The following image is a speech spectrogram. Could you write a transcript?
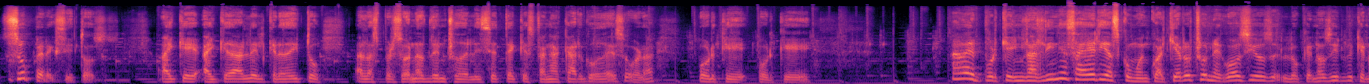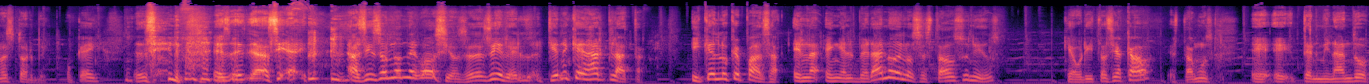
súper exitosos hay que, hay que darle el crédito a las personas dentro del ICT que están a cargo de eso, ¿verdad? Porque, porque, a ver, porque en las líneas aéreas, como en cualquier otro negocio, lo que no sirve que no estorbe, ¿ok? Es decir, así, son los negocios, es decir, tienen que dejar plata. ¿Y qué es lo que pasa? En el verano de los Estados Unidos, que ahorita se acaba, estamos eh, eh, terminando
